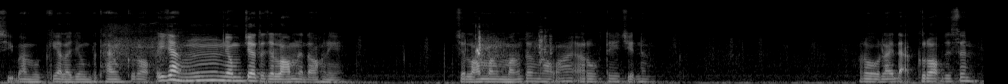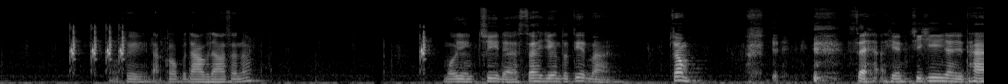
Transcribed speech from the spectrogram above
ស៊ីបានមួយខៀលហើយបាទស៊ីបានមួយគៀឥឡូវយើងបន្ថែមក្របអីយ៉ាខ្ញុំចេះតែច្រឡំអ្នកនរគ្នាច្រឡំម៉ងម៉ងទៅងាប់ហើយអត់រស់ទេជាតិហ្នឹងរោ lại ដាក់ក្របទៅសិនអូខេដាក់ក្របបដាបដាសិនណាមកយើងជីដែលសេះយើងទៅទៀតបាទចំសេះហ៊ានជីយ៉ាងនិយាយថា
